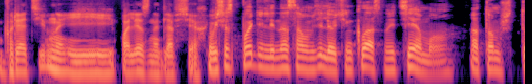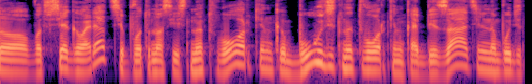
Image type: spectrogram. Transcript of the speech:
вариативно и полезно для всех. Вы сейчас подняли на самом деле очень классную тему о том, что вот все говорят, типа, вот у нас есть нетворкинг, будет нетворкинг, обязательно будет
